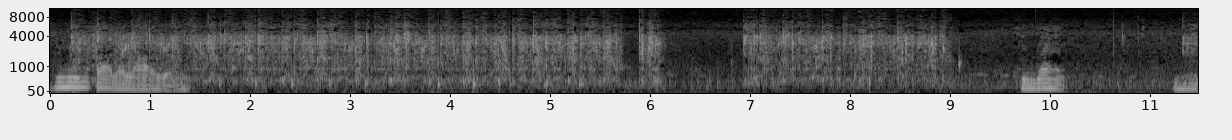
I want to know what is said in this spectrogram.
เพื่อน้ำตาละลายแบบนี้ กินได้นี่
